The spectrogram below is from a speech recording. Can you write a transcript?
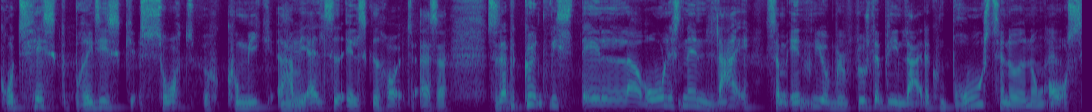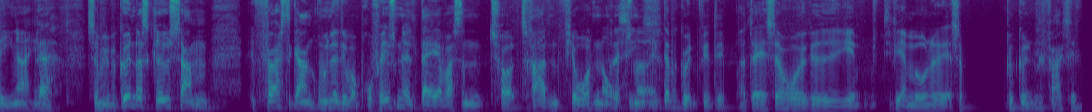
grotesk, britisk, sort komik, har vi altid elsket højt. Altså, så der begyndte vi stille og roligt sådan en leg, som enten jo pludselig blive en leg, der kunne bruges til noget nogle år senere hen. Ja. Så vi begyndte at skrive sammen første gang, uden at det var professionelt, da jeg var sådan 12, 13, 14 år. Præcis. Sådan noget, ikke? Der begyndte vi det. Og da jeg så rykkede hjem de der måneder, så begyndte vi faktisk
